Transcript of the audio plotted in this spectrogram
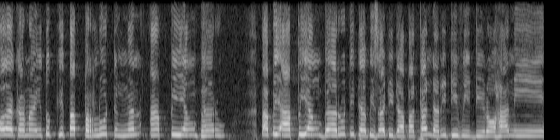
Oleh karena itu kita perlu dengan api yang baru. Tapi api yang baru tidak bisa didapatkan dari DVD rohani,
